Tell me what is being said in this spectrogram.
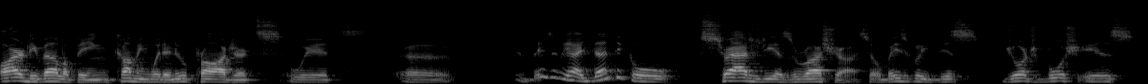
are developing, coming with a new projects with uh, basically identical strategy as Russia. So basically, this George Bush is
